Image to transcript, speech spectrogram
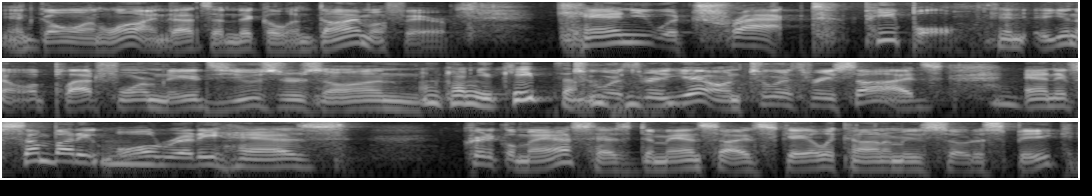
and go online. That's a nickel and dime affair. Can you attract people? Can you know a platform needs users on and can you keep them two or three? Yeah, on two or three sides. And if somebody mm. already has critical mass, has demand side scale economies, so to speak,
